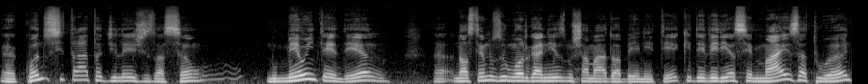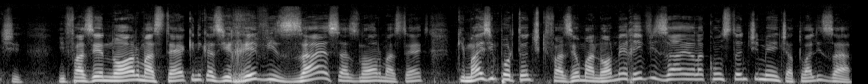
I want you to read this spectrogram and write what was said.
É, quando se trata de legislação, no meu entender, nós temos um organismo chamado ABNT que deveria ser mais atuante e fazer normas técnicas e revisar essas normas técnicas, porque mais importante que fazer uma norma é revisar ela constantemente, atualizar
